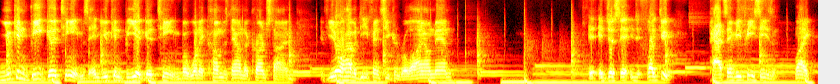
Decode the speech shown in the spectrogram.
you can beat good teams and you can be a good team, but when it comes down to crunch time, if you don't have a defense you can rely on, man, it, it just it, like dude, Pat's MVP season, like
